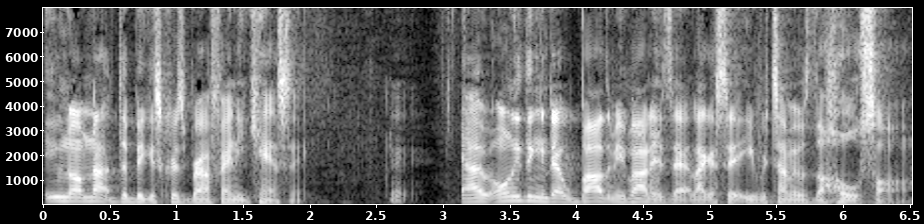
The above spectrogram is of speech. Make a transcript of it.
even though I'm not the biggest Chris Brown fan, he can't sing. The only thing that bothered me about it uh-huh. is that, like I said, every time it was the whole song.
